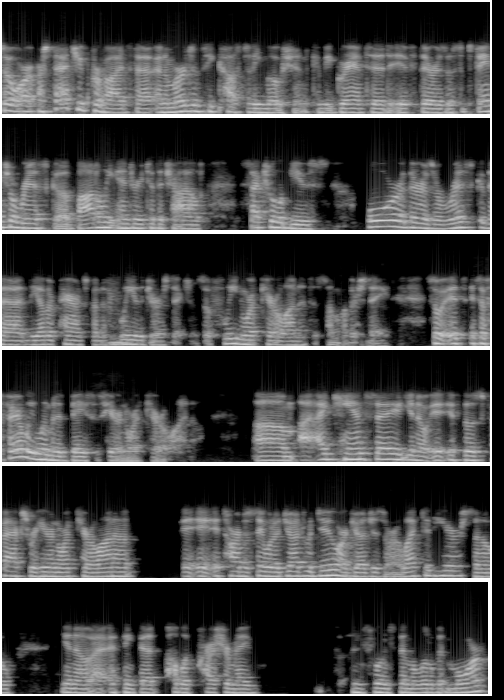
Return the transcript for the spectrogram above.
So our, our, statute provides that an emergency custody motion can be granted if there is a substantial risk of bodily injury to the child sexual abuse or there is a risk that the other parent's going to flee the jurisdiction so flee north carolina to some other state. So it's, it's a fairly limited basis here in north carolina. Um, I, I, can say, you know, if, if those facts were here in North Carolina, it, it's hard to say what a judge would do. Our judges are elected here, so you know I, I think that public pressure may influence them a little bit more.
